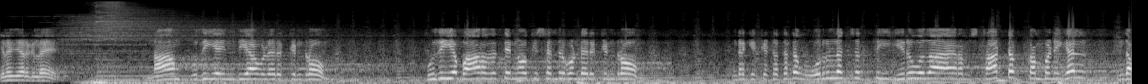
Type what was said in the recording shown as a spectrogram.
இளைஞர்களே நாம் புதிய இந்தியாவில் இருக்கின்றோம். புதிய பாரதத்தை நோக்கி சென்று கொண்டிருக்கின்றோம். இன்றைக்கு கிட்டத்தட்ட ஒரு லட்சத்தி இருபதாயிரம் ஸ்டார்ட் அப் கம்பெனிகள் இந்த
